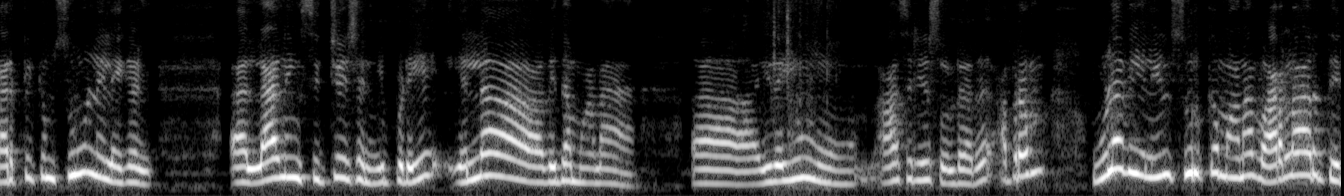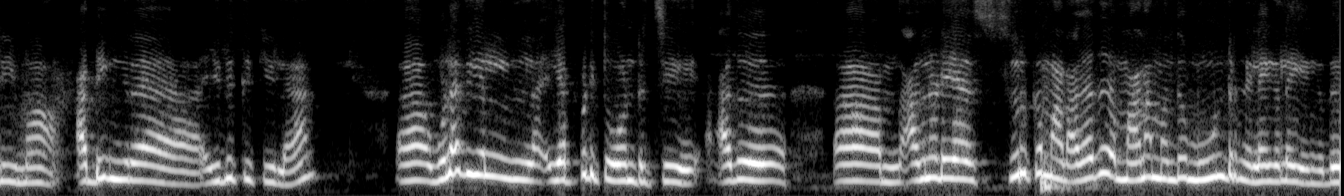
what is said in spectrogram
கற்பிக்கும் சூழ்நிலைகள் லேர்னிங் சுச்சுவேஷன் இப்படி எல்லா விதமான இதையும் ஆசிரியர் சொல்றாரு. அப்புறம் உளவியலின் சுருக்கமான வரலாறு தெரியுமா? அப்படிங்கிற இதுக்கு கீழே உளவியல் எப்படி தோன்றுச்சு? அது அதனுடைய சுருக்கமான அதாவது மனம் வந்து மூன்று நிலைகளை இயங்குது.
